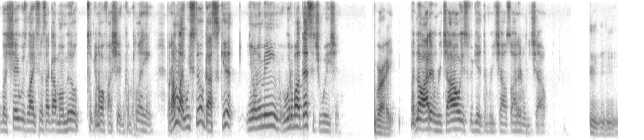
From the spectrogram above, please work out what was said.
but Shay was like, "Since I got my meal taken off, I shouldn't complain." But I'm like, "We still got Skip." You know what I mean? What about that situation? right But no, I didn't reach out. I always forget to reach out, so I didn't reach out. hmm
